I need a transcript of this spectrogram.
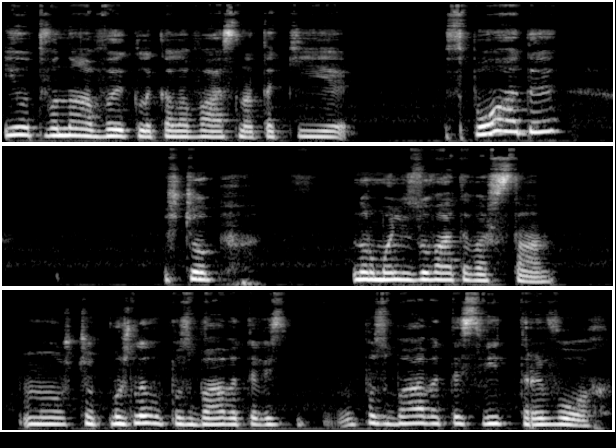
І от вона викликала вас на такі спогади, щоб нормалізувати ваш стан. Ну, щоб, можливо, позбавити, позбавитись від тривог.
